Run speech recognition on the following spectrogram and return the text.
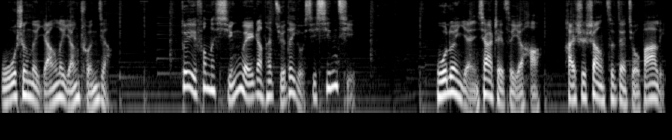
无声的扬了扬唇角，对方的行为让他觉得有些新奇。无论眼下这次也好，还是上次在酒吧里，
